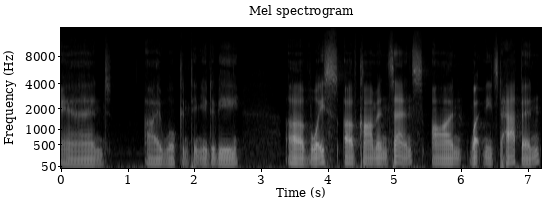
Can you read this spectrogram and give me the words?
And I will continue to be a voice of common sense on what needs to happen.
